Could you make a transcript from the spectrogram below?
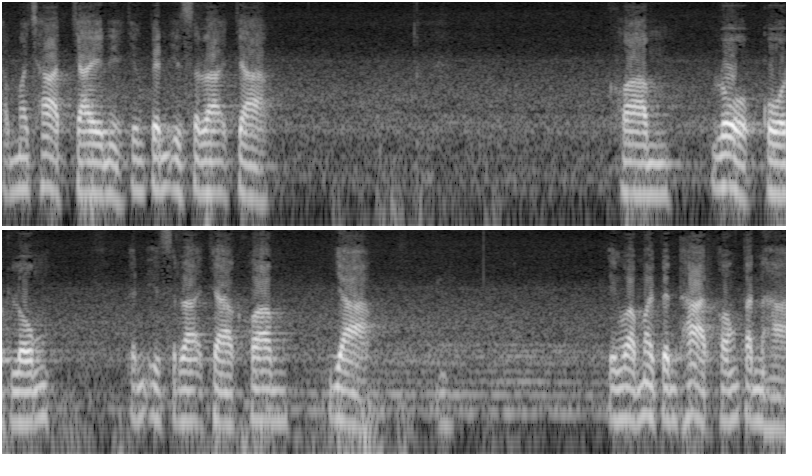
ธรรมชาติใจนี่จึงเป็นอิสระจาก ความโลภโกรธหลง เป็นอิสระจากความอยาก จึงว่าไม่เป็นธาตุของตัณหา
